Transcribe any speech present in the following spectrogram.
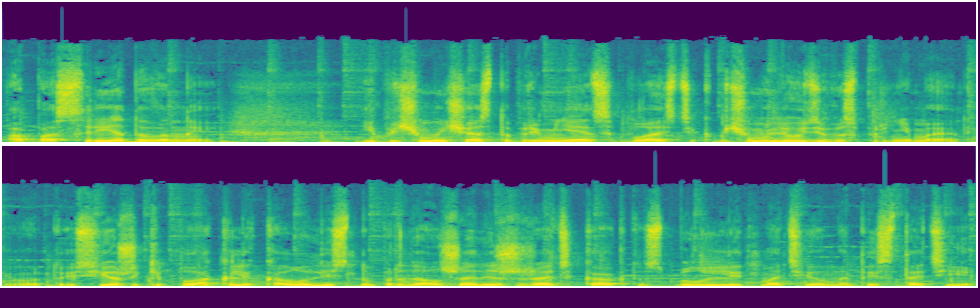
опосредованный, и почему часто применяется пластик, почему люди воспринимают его. То есть ежики плакали, кололись, но продолжали жрать кактус. Был лейтмотивом этой статьи.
